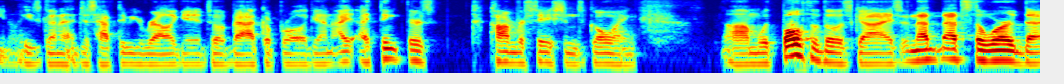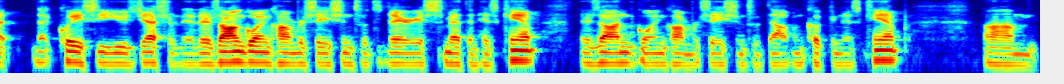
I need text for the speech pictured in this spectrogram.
you know he's gonna just have to be relegated to a backup role again. I, I think there's conversations going um, with both of those guys, and that that's the word that that Kwesi used yesterday. There's ongoing conversations with Darius Smith and his camp. There's ongoing conversations with Dalvin Cook in his camp. Um,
